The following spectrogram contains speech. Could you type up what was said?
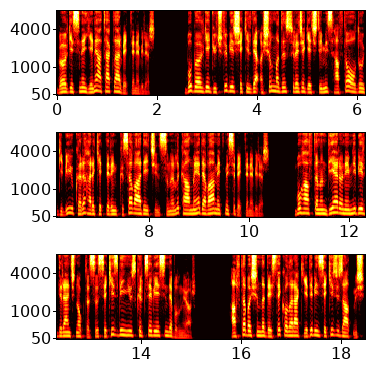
bölgesine yeni ataklar beklenebilir. Bu bölge güçlü bir şekilde aşılmadığı sürece geçtiğimiz hafta olduğu gibi yukarı hareketlerin kısa vade için sınırlı kalmaya devam etmesi beklenebilir. Bu haftanın diğer önemli bir direnç noktası 8140 seviyesinde bulunuyor. Hafta başında destek olarak 7860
